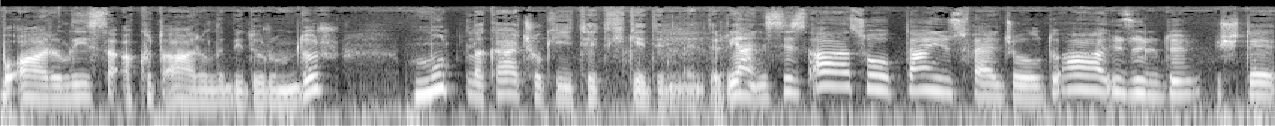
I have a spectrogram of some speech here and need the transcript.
Bu ağrılıysa akut ağrılı bir durumdur mutlaka çok iyi tetkik edilmelidir. Yani siz aa soğuktan yüz felci oldu, aa üzüldü işte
